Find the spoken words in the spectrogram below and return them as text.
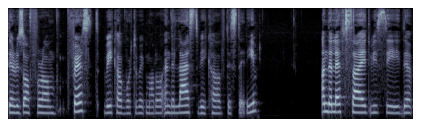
the result from first week of week model and the last week of the study. On the left side, we see the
